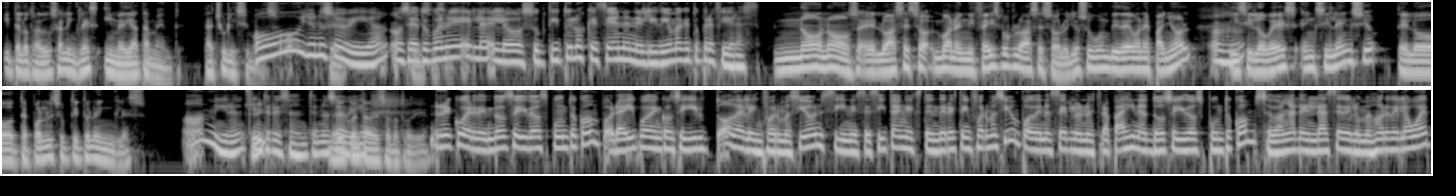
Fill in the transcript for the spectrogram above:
y te lo traduce al inglés inmediatamente. Está chulísimo. eso. Oh, yo no Sí. sabía. O sea, tú pones los subtítulos que sean en el idioma que tú prefieras. No, no, lo hace so- bueno, en mi Facebook lo hace solo. Yo subo un video en español y si lo ves en silencio, te lo te pone el subtítulo en inglés. Ah, mira, qué Sí. interesante, no Me di sabía. cuenta de eso el otro día. Recuerden 12y2.com, por ahí pueden conseguir toda la información. Si necesitan extender esta información, pueden hacerlo en nuestra página 12y2.com. Se van al enlace de lo mejor de la web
